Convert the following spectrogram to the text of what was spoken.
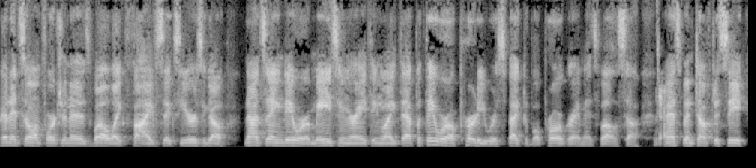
And it's so unfortunate as well, like five, six years ago. Not saying they were amazing or anything like that, but they were a pretty respectable program as well. So yeah. that's been tough to see.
